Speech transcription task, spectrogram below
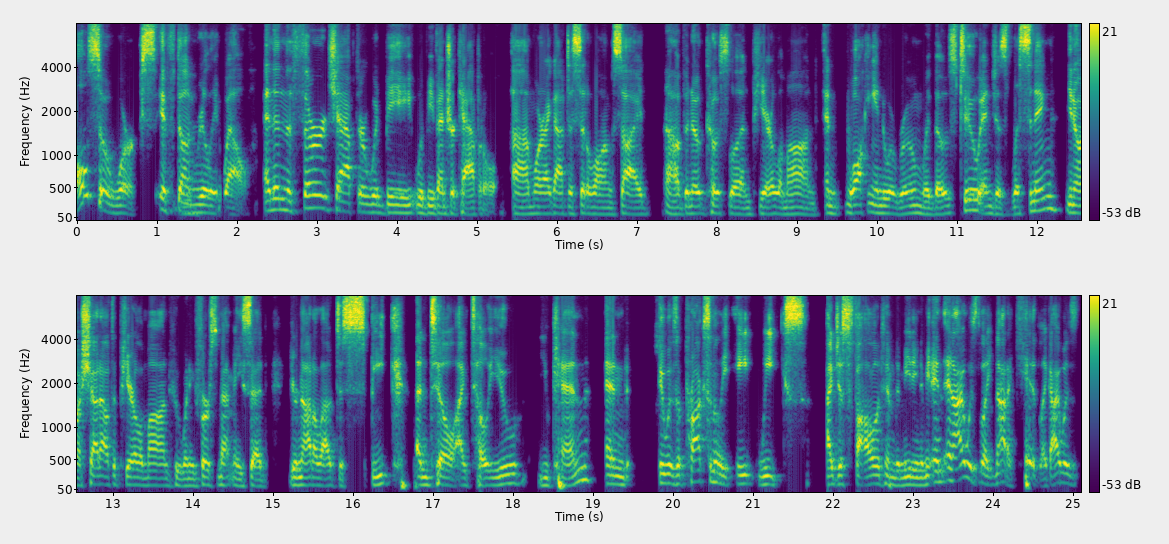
also works if done really well. And then the third chapter would be would be venture capital, um, where I got to sit alongside uh, Vinod Khosla and Pierre Lamond, and walking into a room with those two and just listening. You know, a shout out to Pierre Lamond, who when he first met me said, "You're not allowed to speak until I tell you you can." And it was approximately eight weeks I just followed him to meeting to meet. And, and I was like not a kid. Like I was,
